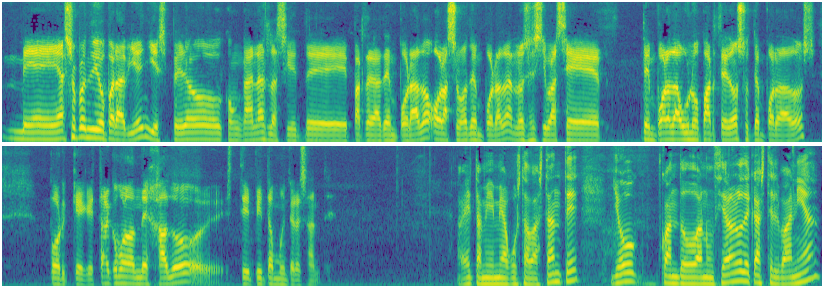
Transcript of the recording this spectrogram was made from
me ha sorprendido para bien y espero con ganas la siguiente parte de la temporada o la segunda temporada. No sé si va a ser temporada 1, parte 2 o temporada 2, porque tal como lo han dejado, este pinta muy interesante. A ver, también me ha gustado bastante. Yo, cuando anunciaron lo de Castlevania,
